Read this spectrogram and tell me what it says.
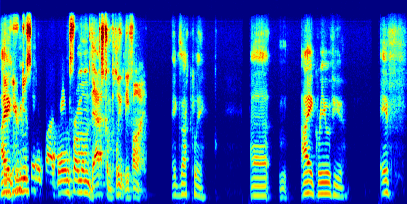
I if you get 75 games from him, that's completely fine. Exactly. Uh, I agree with you. If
